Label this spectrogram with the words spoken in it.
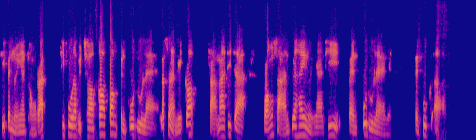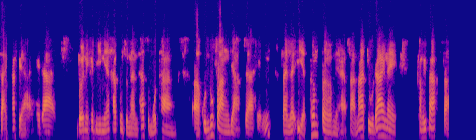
ที่เป็นหน่วยงานของรัฐที่ผู้รับผิดชอบก็ต้องเป็นผู้ดูแล ลักษณะนี้ก็สามารถที่จะฟ้องศาลเพื่อให้หน่วยงานที่เป็นผู้ดูแลเนี่ย เป็นผู้เอ่อจ่ายค่าเสียหายให้ได้ โดยในคดีเนี้ยครับคุณสุนันท์ถ้าสมมติทางเอ่อคุณผู้ฟังอยากจะเห็นรายละเอียดเพิ่มเติมเนี่ยฮะสามารถดูได้ในคำพิพากษา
